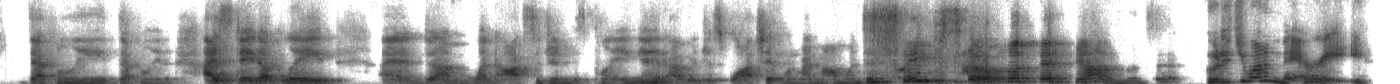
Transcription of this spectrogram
definitely, definitely I stayed up late and um, when Oxygen was playing it, I would just watch it when my mom went to sleep. So yeah, that's it. Who did you want to marry?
